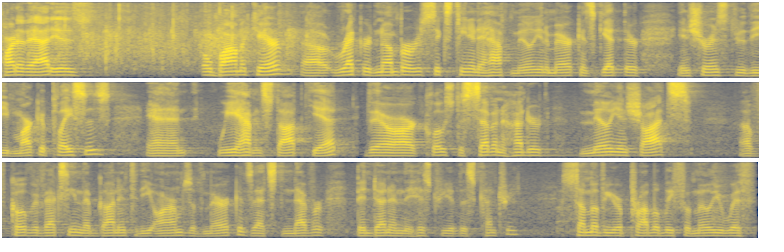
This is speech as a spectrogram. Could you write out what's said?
Part of that is Obamacare, uh, record number 16.5 million Americans get their insurance through the marketplaces, and we haven't stopped yet. There are close to 700 million shots of COVID vaccine that have gone into the arms of Americans. That's never been done in the history of this country. Some of you are probably familiar with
